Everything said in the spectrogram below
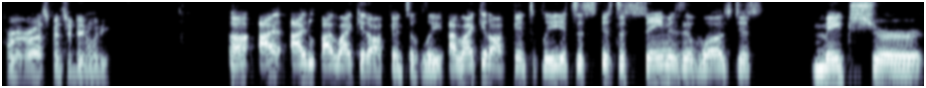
for uh, Spencer Dinwiddie? Uh, I, I I like it offensively. I like it offensively. It's just, it's the same as it was. Just make sure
